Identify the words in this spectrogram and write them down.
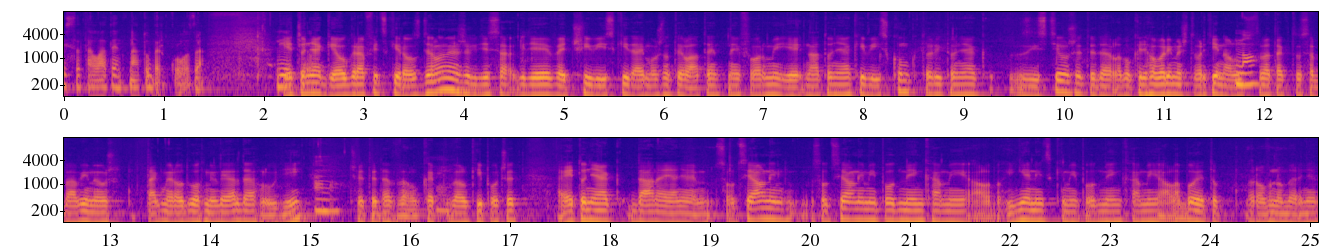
aby sa tá latentná tuberkulóza. Je to nejak geograficky rozdelené, že kde, sa, kde je väčší výskyt aj možno tej latentnej formy? Je na to nejaký výskum, ktorý to nejak zistil? Že teda, lebo keď hovoríme štvrtina no. ľudstva, no. tak to sa bavíme už takmer o dvoch miliardách ľudí, ano. čo je teda veľké, veľký počet. A je to nejak dané, ja neviem, sociálnym, sociálnymi podmienkami alebo hygienickými podmienkami, alebo je to rovnomerne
